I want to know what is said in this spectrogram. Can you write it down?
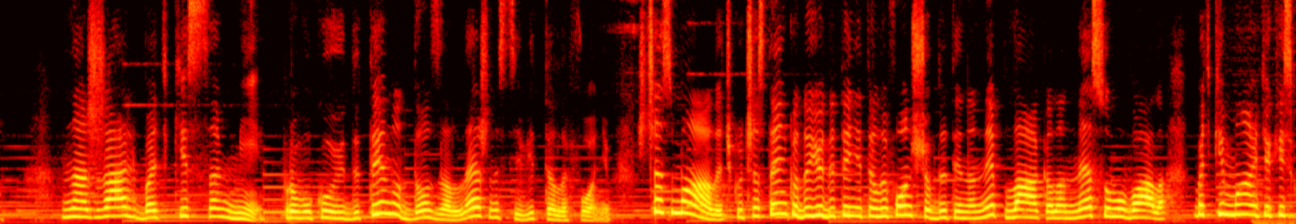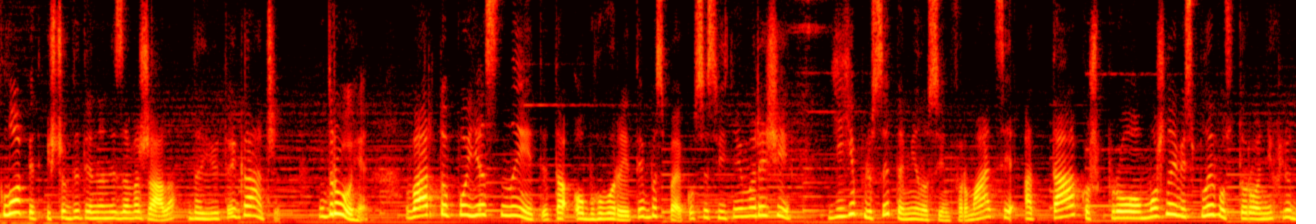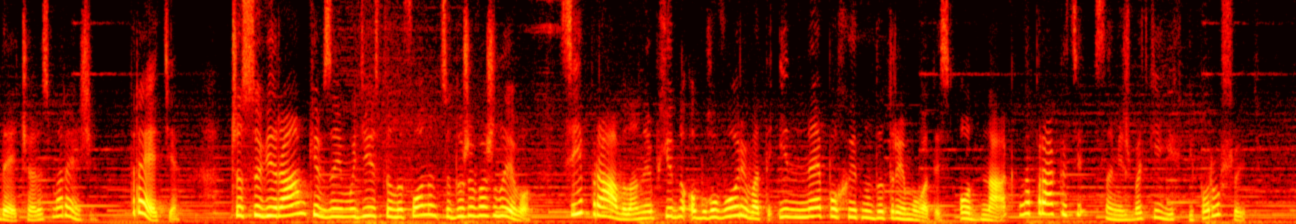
На жаль, батьки самі провокують дитину до залежності від телефонів. Ще з маличку частенько дають дитині телефон, щоб дитина не плакала, не сумувала. Батьки мають якийсь клопіт, і щоб дитина не заважала, дають той гаджет. Друге, варто пояснити та обговорити безпеку всесвітньої мережі, її плюси та мінуси інформації, а також про можливість впливу сторонніх людей через мережі. Третє. Часові рамки взаємодії з телефоном це дуже важливо. Ці правила необхідно обговорювати і непохитно дотримуватись. Однак на практиці самі ж батьки їх і порушують.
